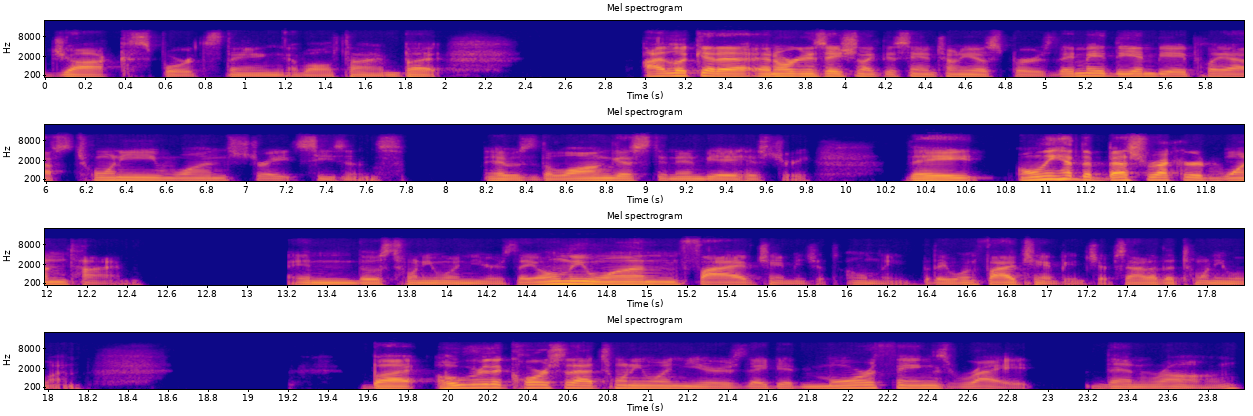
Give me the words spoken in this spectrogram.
jock sports thing of all time, but I look at a, an organization like the San Antonio Spurs. They made the NBA playoffs 21 straight seasons. It was the longest in NBA history. They only had the best record one time in those 21 years. They only won five championships, only, but they won five championships out of the 21. But over the course of that 21 years, they did more things right than wrong.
